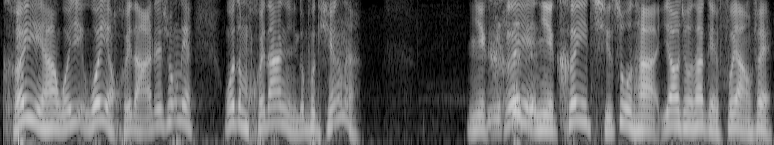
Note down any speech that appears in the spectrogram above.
可以啊，我也我也回答这兄弟，我怎么回答你你都不听呢？你可以，你可以起诉他，要求他给抚养费，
